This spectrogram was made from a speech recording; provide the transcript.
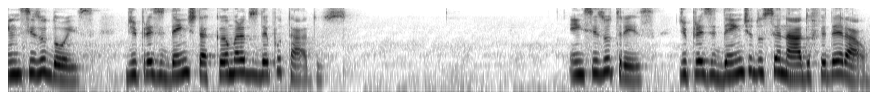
Inciso 2. De presidente da Câmara dos Deputados. Inciso 3. De presidente do Senado Federal.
